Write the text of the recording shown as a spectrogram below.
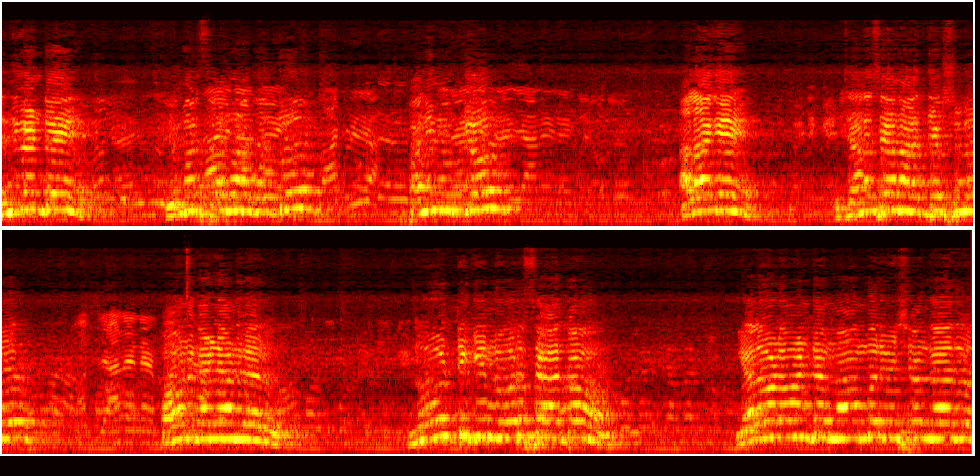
ఎందుకంటే విమర్శలు మనకొద్దు పని ముఖ్యం. అలాగే జనసేన అధ్యక్షులు పవన్ కళ్యాణ్ గారు నూటికి నూరు శాతం గెలవడం అంటే మామూలు విషయం కాదు.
